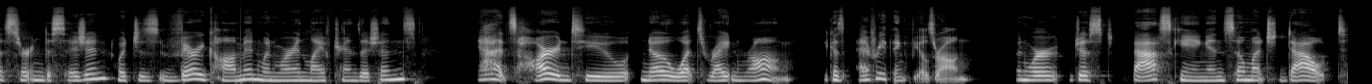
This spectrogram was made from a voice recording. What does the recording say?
a certain decision, which is very common when we're in life transitions, yeah, it's hard to know what's right and wrong because everything feels wrong. When we're just basking in so much doubt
